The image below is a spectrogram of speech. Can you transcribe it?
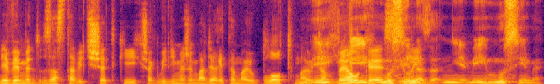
Nevieme zastaviť všetkých, však vidíme, že Maďari tam majú plot, majú My tam ich, my veľké ich musíme, sily. za, nie, my ich musíme.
